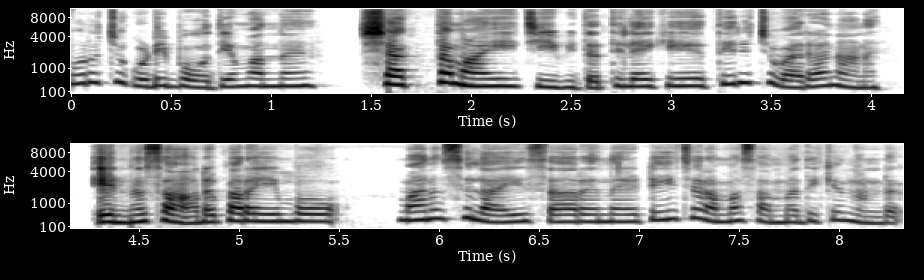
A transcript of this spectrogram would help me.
കുറച്ചുകൂടി ബോധ്യം വന്ന് ശക്തമായി ജീവിതത്തിലേക്ക് തിരിച്ചു വരാനാണ്. എന്ന് സാറ് പറയുമ്പോൾ മനസ്സിലായി സാർ എന്ന് ടീച്ചർ അമ്മ സമ്മതിക്കുന്നുണ്ട്.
